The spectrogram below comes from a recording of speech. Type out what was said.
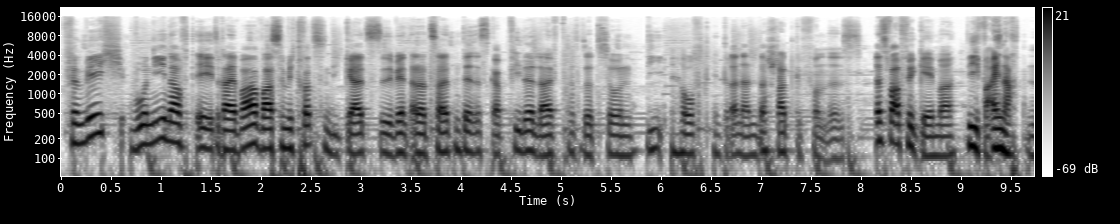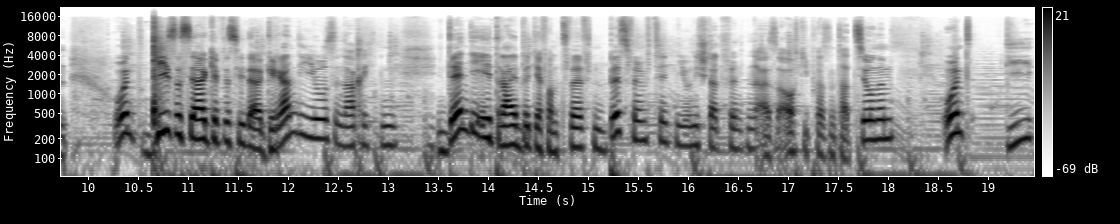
für mich, wo nie auf der E3 war, war es für mich trotzdem die geilste Event aller Zeiten, denn es gab viele Live-Präsentationen, die oft hintereinander stattgefunden ist. Es war für Gamer wie Weihnachten. Und dieses Jahr gibt es wieder grandiose Nachrichten, denn die E3 wird ja vom 12. bis 15. Juni stattfinden, also auch die Präsentationen. Und die,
